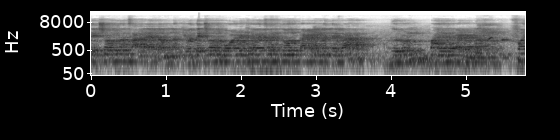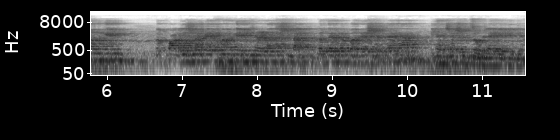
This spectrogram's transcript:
त्याच्यावर चालायला लावणं किंवा त्याच्यावर बॉल ठेवायचा आणि दोन काठीनं त्याला धरून बाहेर काढणं. Fun game. कॉलेजला काही फन गेम खेळला असला तर त्याला बऱ्याचशा त्या ह्याच्याशी जोडल्या गेलेल्या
